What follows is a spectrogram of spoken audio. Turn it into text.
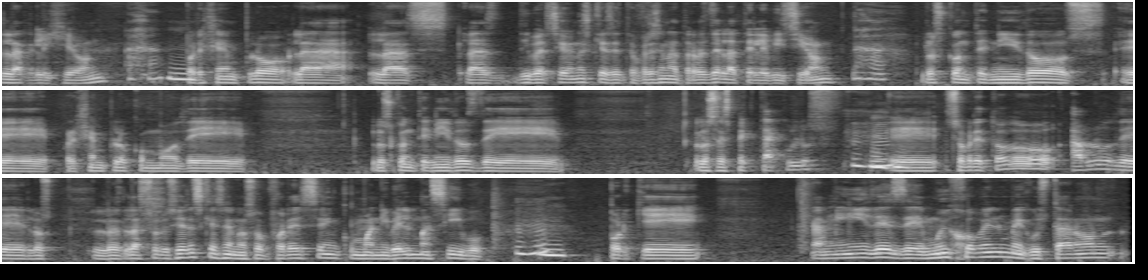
la religión, Ajá. Mm. por ejemplo, la- las, las diversiones que se te ofrecen a través de la televisión, Ajá. los contenidos, eh, por ejemplo, como de los contenidos de los espectáculos. Eh, sobre todo hablo de los, los- las soluciones que se nos ofrecen como a nivel masivo, Mm. porque a mí desde muy joven me gustaron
